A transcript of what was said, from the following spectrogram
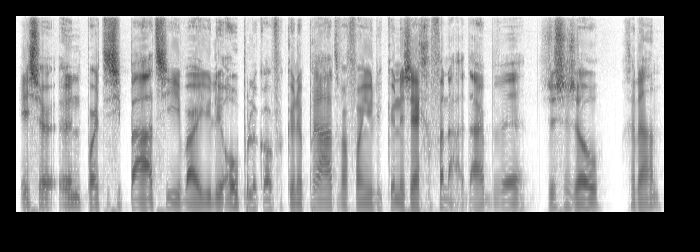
Is er een participatie waar jullie openlijk over kunnen praten, waarvan jullie kunnen zeggen van nou, daar hebben we zus en zo gedaan?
